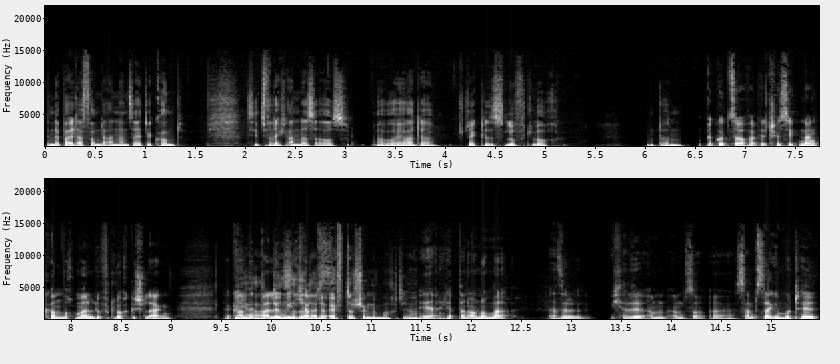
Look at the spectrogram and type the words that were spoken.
Wenn der Ball da von der anderen Seite kommt, sieht es vielleicht anders aus, aber ja, da steckt das Luftloch und dann. Na, kurz darauf hat der Jessica Nankam nochmal ein Luftloch geschlagen. Da kam ja, der Ball irgendwie. Das hat er leider öfter schon gemacht, ja. Ja, ich habe dann auch nochmal, also ich hatte am, am äh, Samstag im Hotel,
